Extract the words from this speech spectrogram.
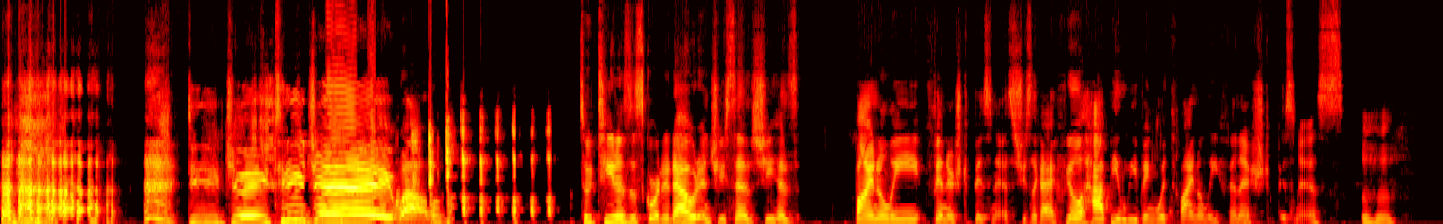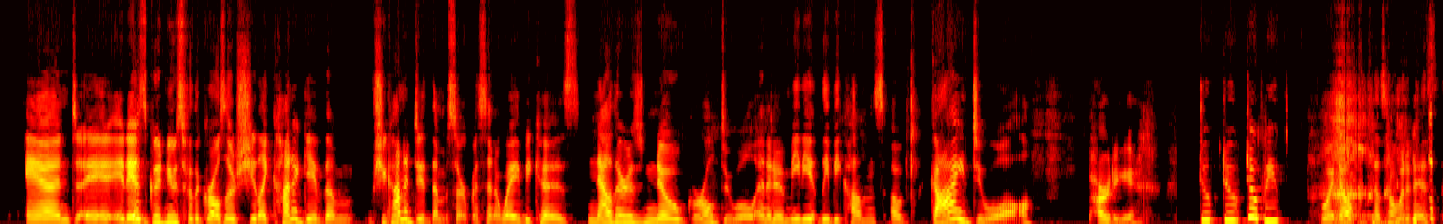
DJ TJ! Wow. So Tina's escorted out and she says she has finally finished business. She's like, I feel happy leaving with finally finished business. hmm And it is good news for the girls. So she like kind of gave them, she kind of did them a service in a way because now there is no girl duel and it immediately becomes a guy duel. Party. Doop doop doopy. Wait, nope, that's not what it is.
